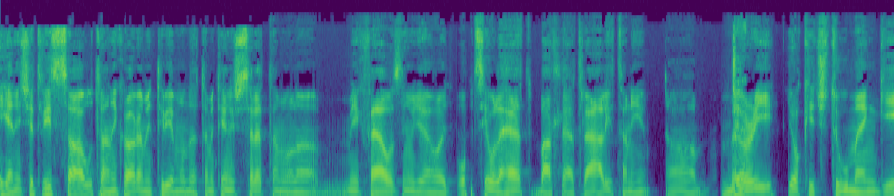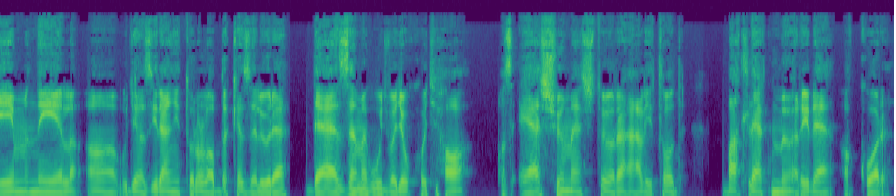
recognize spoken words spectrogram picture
Igen, és itt visszautalnék arra, amit Tibi mondott, amit én is szerettem volna még felhozni, ugye, hogy opció lehet Butlert ráállítani. A Murray Jokic two-man game-nél a, ugye az irányítóról labdakezelőre, de ezzel meg úgy vagyok, hogy ha az első meccstől ráállítod Butlert Murrayre, akkor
